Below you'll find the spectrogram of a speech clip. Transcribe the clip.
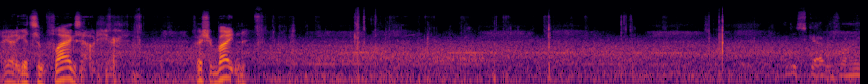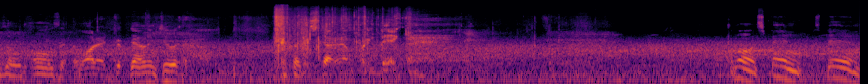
I gotta get some flags out here. Fish are biting. Scavenged one of these old holes that the water had dripped down into it. Looks like it started out pretty big. Come on, spin, spin.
